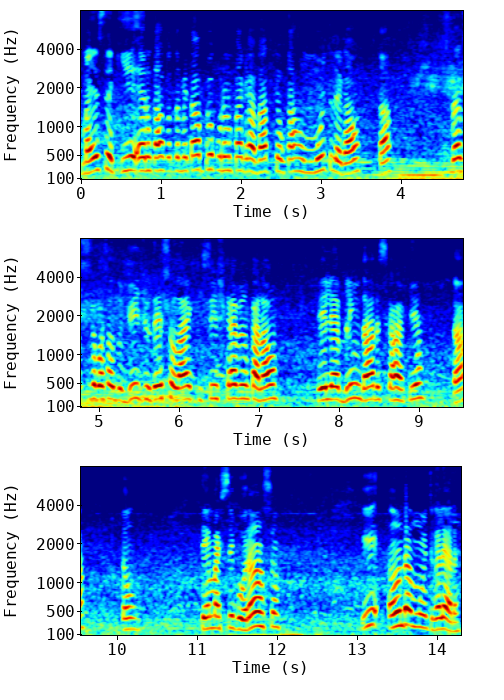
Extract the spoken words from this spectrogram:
Mas esse aqui era um carro que eu também tava procurando para gravar, porque é um carro muito legal, tá? Espero que vocês tenham gostado do vídeo. Deixa o like, se inscreve no canal. Ele é blindado esse carro aqui, tá? Então tem mais segurança. E anda muito, galera.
